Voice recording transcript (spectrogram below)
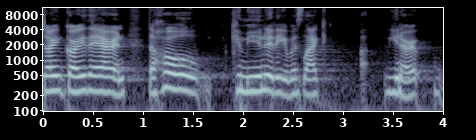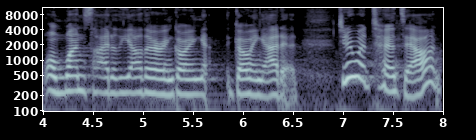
don't go there. And the whole community was like, uh, you know, on one side or the other and going, going at it. Do you know what turns out?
